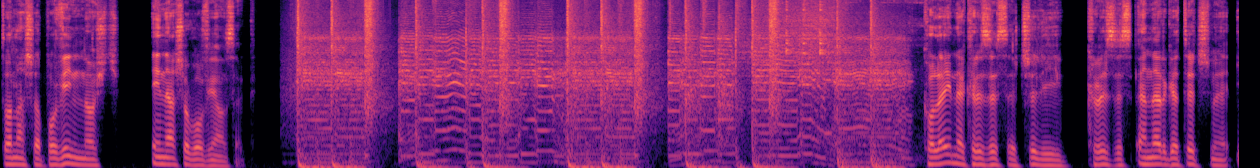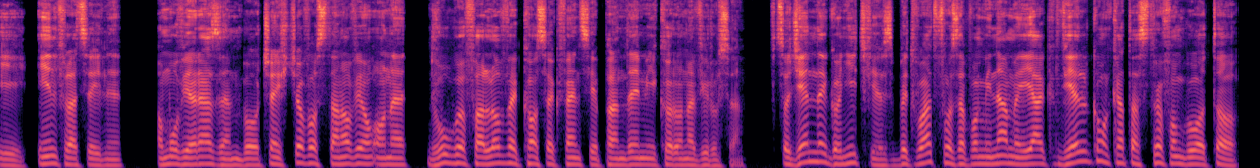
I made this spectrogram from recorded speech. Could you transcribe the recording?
To nasza powinność i nasz obowiązek. Kolejne kryzysy, czyli kryzys energetyczny i inflacyjny, omówię razem, bo częściowo stanowią one długofalowe konsekwencje pandemii koronawirusa. W codziennej gonitwie zbyt łatwo zapominamy, jak wielką katastrofą było to,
